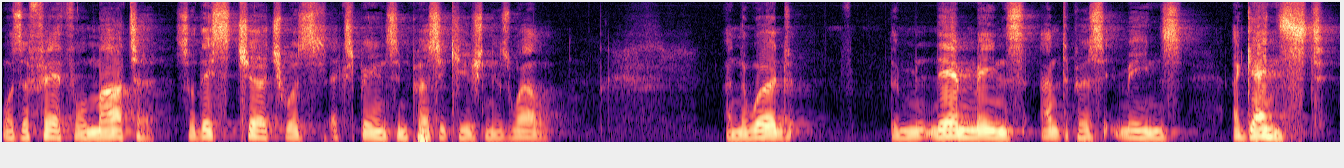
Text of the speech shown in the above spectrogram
was a faithful martyr, so this church was experiencing persecution as well. And the word, the name means Antipas, it means against.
